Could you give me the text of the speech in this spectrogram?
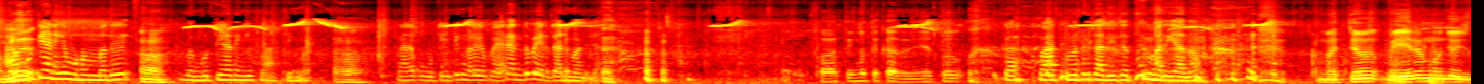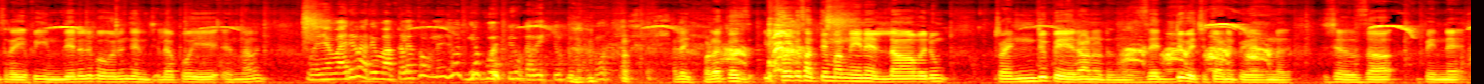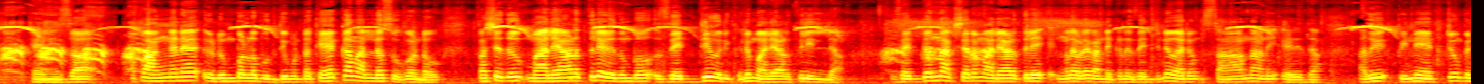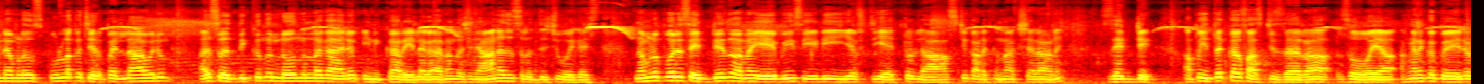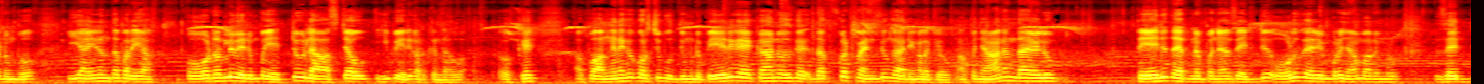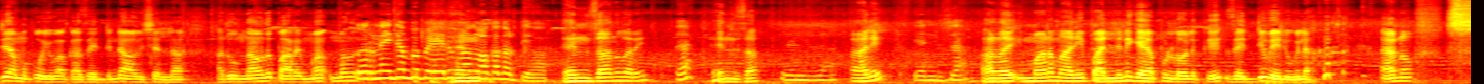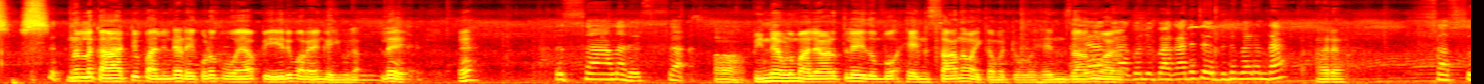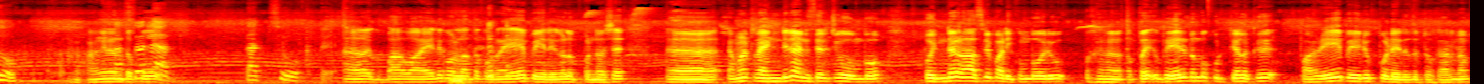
ആൺകുട്ടിയാണെങ്കിൽ മുഹമ്മദ് ആ. പെൺകുട്ടിയാണെങ്കിൽ ഫാത്തിമ. അങ്ങനെ കൂട്ടിയിട്ട് നിങ്ങൾ വേറെ എന്ത് പേരുതാലും വേണ്ടില്ല. ഫാത്തിമത്ത് ഫാത്തിമത്തിൽ മറിയാന്നോ മറ്റു പേരൊന്നും ചോദിച്ചു ഇപ്പൊ ഇന്ത്യയിലൊരു പൗരൻ ജനിച്ചില്ല. അപ്പൊ മുലമാര് പറയും മക്കളെ ചോദിക്കാൻ പറയും. അല്ല ഇപ്പോഴൊക്കെ ഇപ്പോഴൊക്കെ സത്യം പറഞ്ഞു കഴിഞ്ഞാൽ എല്ലാവരും ട്രെൻഡ് പേരാണ് ഇടുന്നത്. സെഡ് വെച്ചിട്ടാണ് പേരിടുന്നത്. ഷെർസ പിന്നെ ഹെൻസ. അപ്പൊ അങ്ങനെ ഇടുമ്പോഴുള്ള ബുദ്ധിമുട്ട് കേൾക്കാൻ നല്ല സുഖം ഉണ്ടാവും. പക്ഷെ ഇത് മലയാളത്തിൽ എഴുതുമ്പോൾ സെഡ് ഒരിക്കലും മലയാളത്തിൽ ഇല്ല സെഡ് എന്ന അക്ഷരം മലയാളത്തിൽ നിങ്ങൾ എവിടെ കണ്ടിരിക്കുന്നത് സെഡിന് പകരം സാന്നാണ് എഴുതുക. അത് പിന്നെ ഏറ്റവും പിന്നെ നമ്മൾ സ്കൂളിലൊക്കെ ചെറുപ്പം എല്ലാവരും അത് ശ്രദ്ധിക്കുന്നുണ്ടോ എന്നുള്ള കാര്യം എനിക്കറിയില്ല. കാരണം എന്താ വെച്ചാൽ ഞാനത് ശ്രദ്ധിച്ചു പോയി കഴിച്ചു നമ്മളിപ്പോൾ ഒരു സെറ്റ് എന്ന് പറഞ്ഞാൽ A B C D E F G ഏറ്റവും ലാസ്റ്റ് കിടക്കുന്ന അക്ഷരമാണ് സെഡ് അപ്പോൾ ഇതൊക്കെ ഫസ്റ്റ് സെറ സോയ അങ്ങനെയൊക്കെ പേരിടുമ്പോൾ ഈ അതിനെന്താ പറയുക ഓർഡറിൽ വരുമ്പോൾ ഏറ്റവും ലാസ്റ്റ് ആവും ഈ പേര് കിടക്കുന്നുണ്ടാവുക. ഓക്കെ അപ്പോൾ അങ്ങനെയൊക്കെ കുറച്ച് ബുദ്ധിമുട്ട്. പേര് കേൾക്കാനും അത് ഇതൊക്കെ ട്രെൻഡും കാര്യങ്ങളൊക്കെ ആവും. അപ്പോൾ ഞാൻ എന്തായാലും പേര് തരണപ്പോൾ ഞാൻ സെറ്റ് ഓൾ തരുമ്പോൾ ഞാൻ പറയുമ്പോൾ സെറ്റ് നമുക്ക് ഒഴിവാക്കാം. സെറ്റിന്റെ ആവശ്യമില്ല അത് ഒന്നാമത് പറയുമ്പോ പെർണേജമ്പോ പേര് കൂടെ നോക്കാൻ നിർത്തിയോ? എന്ന് പറയും. ആര്? അതെ ഇമ്മാടെ മാതിരി പല്ലിന് ഗ്യാപ്പ് ഉള്ളവർക്ക് സെഡ് വരൂല. കാരണം എന്നുള്ള കാറ്റ് പല്ലിന്റെ ഇടയിൽ കൂടെ പോയാൽ പേര് പറയാൻ കഴിയൂല. അല്ലേ? ഏ? ഇസ്സാന്നത് ഇസ്സ. ആ പിന്നെ നമ്മൾ മലയാളത്തിൽ എഴുതുമ്പോ ഹെൻസാന്ന് വായിക്കാൻ പറ്റുള്ളൂ. ഹെൻസാന്ന് കുഞ്ഞിപ്പാക്കാന്റെ ചെറുതിന്റെ പേരെന്താ? ആരാ? സസു. അങ്ങനെ എന്തോ തച്ചു. കൊള്ളാത്ത കുറേ പേരുകൾ ഇപ്പം ഉണ്ട് പക്ഷെ നമ്മൾ ട്രെൻഡിനനുസരിച്ച് പോകുമ്പോൾ ഇപ്പോൾ എന്റെ ക്ലാസ്സിൽ പഠിക്കുമ്പോൾ ഒരു പേരിടുമ്പോൾ കുട്ടികൾക്ക് പഴയ പേര് ഇപ്പം ഇടരുത് കേട്ടോ കാരണം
